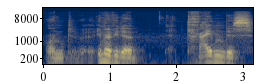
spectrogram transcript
und immer wieder treibendes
